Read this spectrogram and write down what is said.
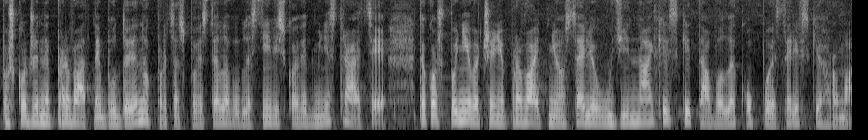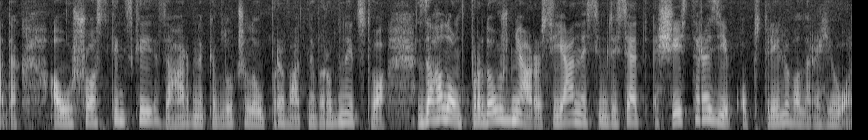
Пошкоджений приватний будинок. Про це сповістили в обласній військовій адміністрації. Також понівечені приватні оселі у Юнаківській та Великописарівській громадах. А у Шосткінській загарбники влучили у приватне виробництво. Загалом впродовж дня росіяни 76 разів обстрілювали регіон.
